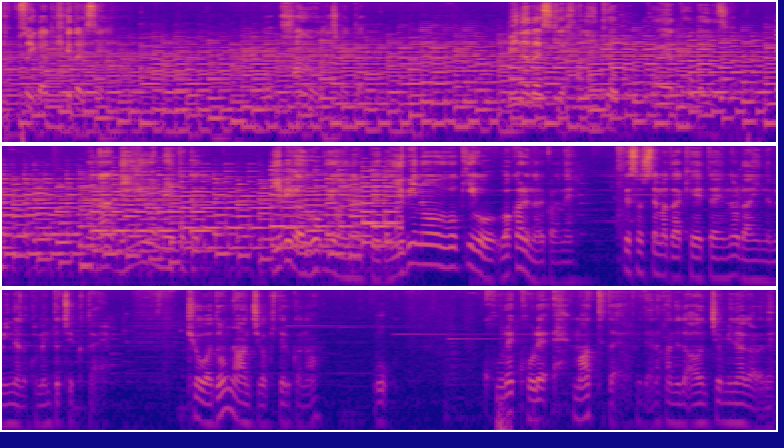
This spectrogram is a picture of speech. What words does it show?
時こそ意外と弾けたりするの、な大好きハノン教本これやった方がいいですよもうな理由は明確指が動くようになるっていうか指の動きを分かるようになるからね。でそしてまた携帯の LINE のみんなのコメントチェックタイム。今日はどんなアンチが来てるかな？おこれこれ待ってたよみたいな感じのアンチを見ながらね。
